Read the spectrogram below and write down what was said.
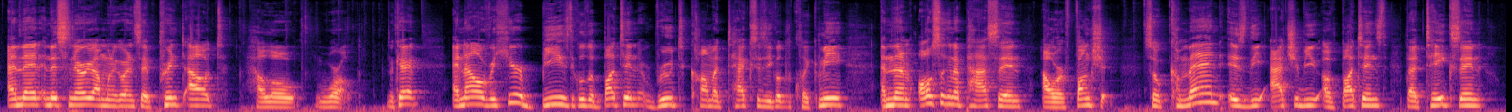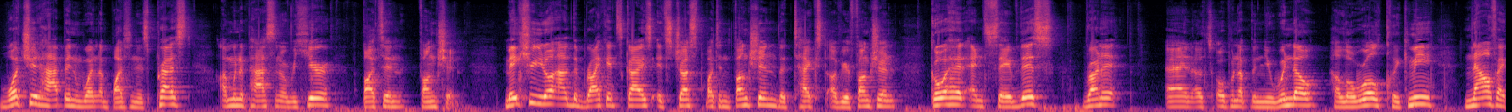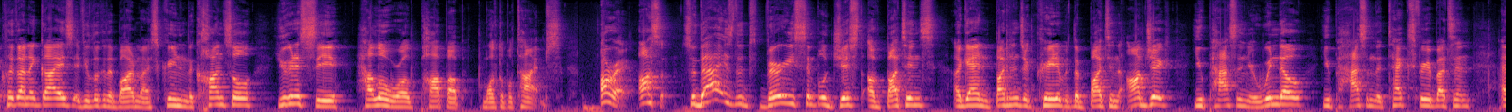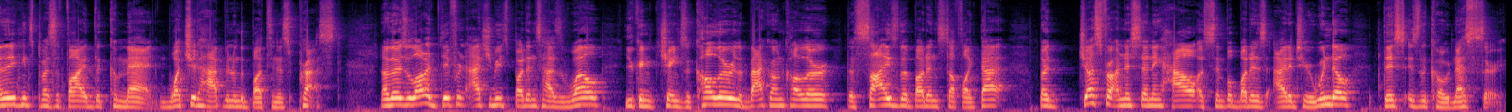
And then in this scenario, I'm gonna go ahead and say print out hello world, okay? And now over here, b is equal to button, root, comma, text is equal to click me. And then I'm also gonna pass in our function. So command is the attribute of buttons that takes in what should happen when a button is pressed. I'm gonna pass in over here, button function. Make sure you don't add the brackets, guys. It's just button function, the text of your function. Go ahead and save this, run it, and let's open up the new window. Hello world, click me. Now if I click on it, guys, if you look at the bottom of my screen in the console, you're gonna see hello world pop up multiple times. Alright, awesome. So that is the very simple gist of buttons. Again, buttons are created with the button object. You pass in your window, you pass in the text for your button, and then you can specify the command, what should happen when the button is pressed. Now there's a lot of different attributes buttons has as well. You can change the color, the background color, the size of the button, stuff like that. But just for understanding how a simple button is added to your window, this is the code necessary.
